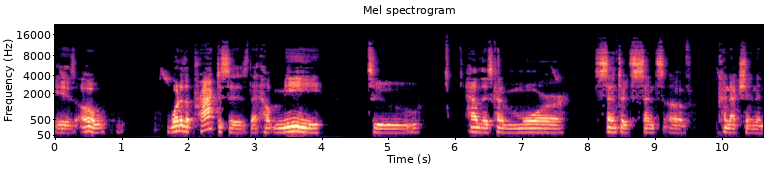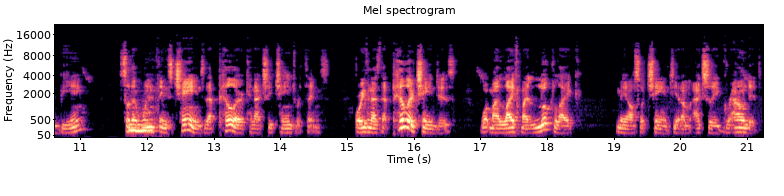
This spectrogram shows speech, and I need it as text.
is, oh, what are the practices that help me to have this kind of more centered sense of connection and being so that mm-hmm. when things change that pillar can actually change with things or even as that pillar changes what my life might look like may also change yet i'm actually grounded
